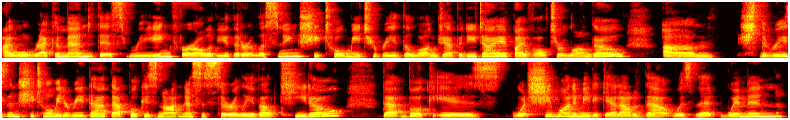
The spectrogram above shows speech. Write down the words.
I will recommend this reading for all of you that are listening. She told me to read The Longevity Diet by Walter Longo. Um, the reason she told me to read that that book is not necessarily about keto that book is what she wanted me to get out of that was that women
